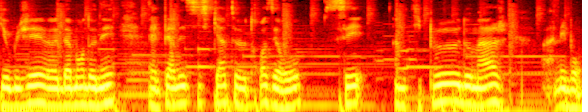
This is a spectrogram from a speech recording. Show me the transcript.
est obligée euh, d'abandonner. Elle perdait 6-4, 3-0. C'est un petit peu dommage. Ah, mais bon,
